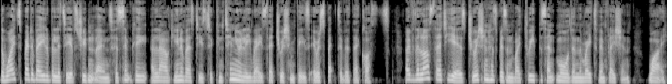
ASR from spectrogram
the widespread availability of student loans has simply allowed universities to continually raise their tuition fees irrespective of their costs. Over the last 30 years, tuition has risen by 3% more than the rate of inflation. Why?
